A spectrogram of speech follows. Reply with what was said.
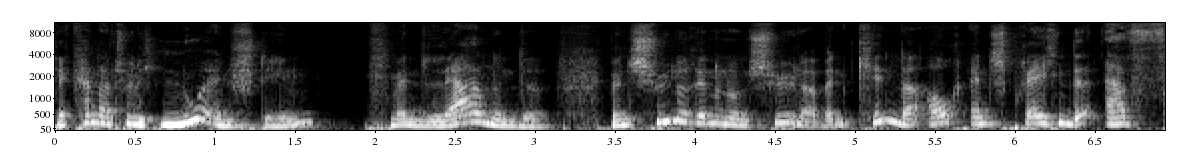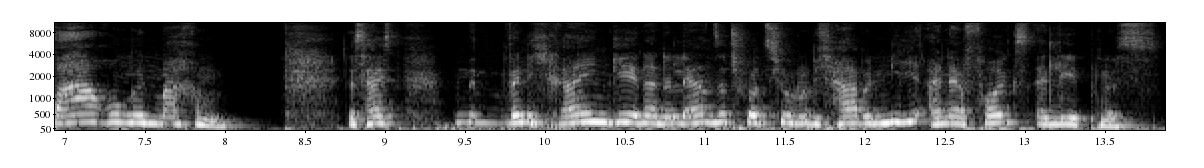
Der kann natürlich nur entstehen, wenn Lernende, wenn Schülerinnen und Schüler, wenn Kinder auch entsprechende Erfahrungen machen. Das heißt, wenn ich reingehe in eine Lernsituation und ich habe nie ein Erfolgserlebnis,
